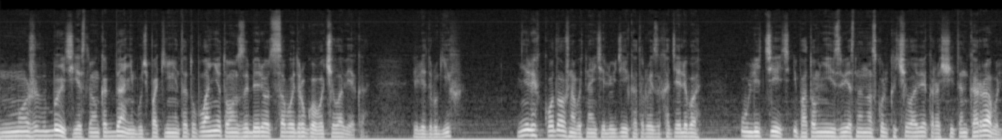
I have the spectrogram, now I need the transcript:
Может быть, если он когда-нибудь покинет эту планету, он заберет с собой другого человека. Или других. Нелегко должно быть найти людей, которые захотели бы улететь, и потом неизвестно, насколько человек рассчитан корабль.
